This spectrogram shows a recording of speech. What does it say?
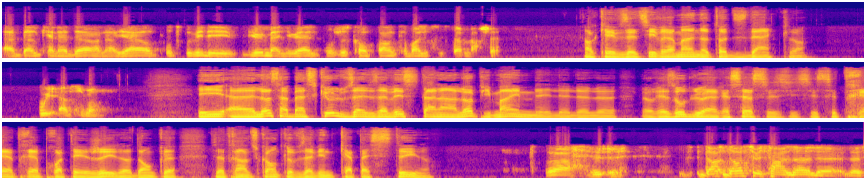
à Bell Canada en arrière pour trouver des vieux manuels pour juste comprendre comment le système marchait. OK, vous étiez vraiment un autodidacte, là. Oui, absolument. Et euh, là, ça bascule, vous avez, ce talent-là, puis même le, le, le, réseau de l'URSS, c'est très, très protégé. Là. Donc, euh, vous êtes rendu compte que vous avez une capacité. Là. Ah, dans, dans ce temps-là, le, le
